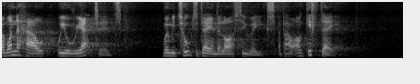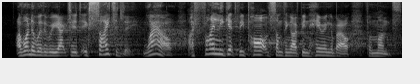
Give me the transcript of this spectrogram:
I wonder how we all reacted when we talked today in the last few weeks about our gift day. I wonder whether we reacted excitedly. Wow, I finally get to be part of something I've been hearing about for months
